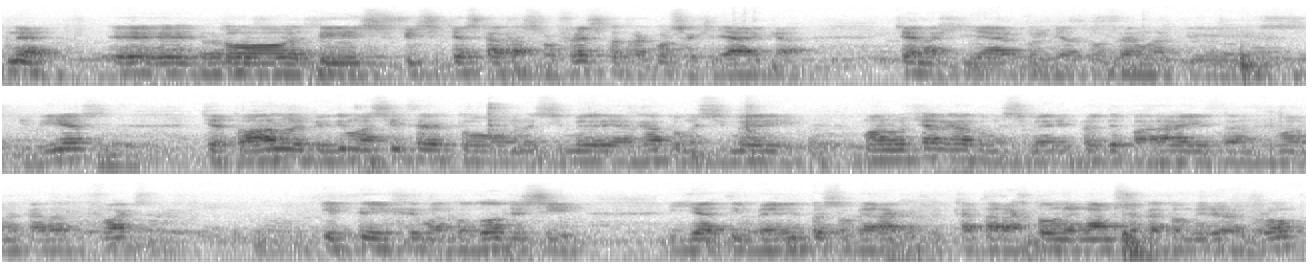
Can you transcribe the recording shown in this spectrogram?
Ναι, ε, το, τις φυσικές καταστροφές, τα 300 χιλιάρικα και ένα χιλιάρικο για το θέμα της κηδείας. Και το άλλο, επειδή μας ήρθε το μεσημέρι, αργά το μεσημέρι, μάλλον όχι αργά το μεσημέρι, πέντε παρά ήρθε, αν θυμάμαι καλά το φάξ, ήρθε η χρηματοδότηση για την περίπτωση των καταραχτών 1,5 εκατομμύριο ευρώ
